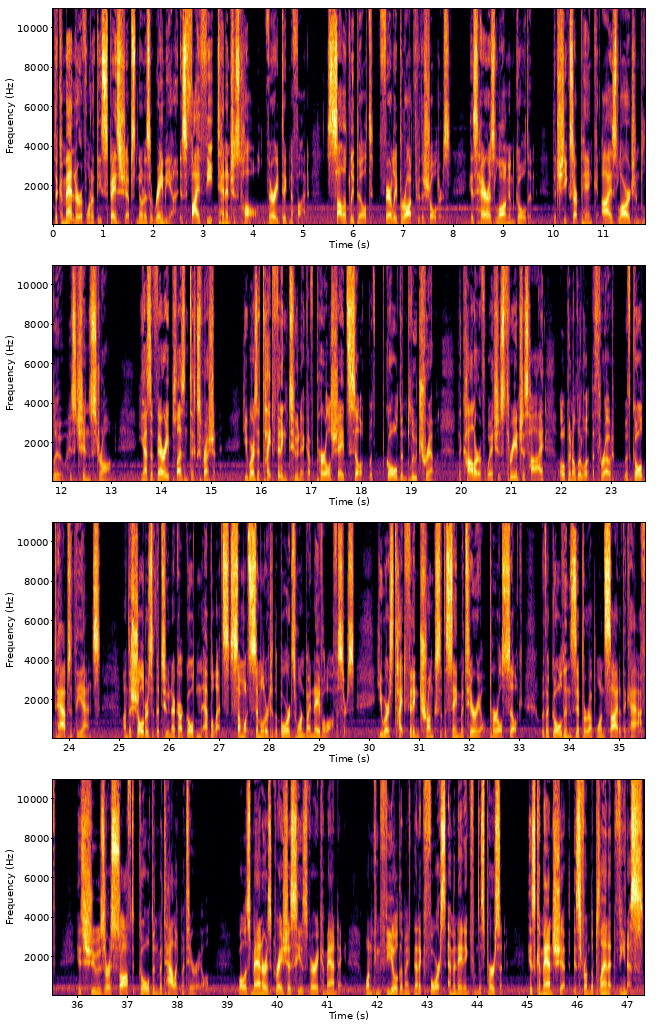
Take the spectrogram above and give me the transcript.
The commander of one of these spaceships, known as Aramia, is 5 feet 10 inches tall, very dignified, solidly built, fairly broad through the shoulders. His hair is long and golden. The cheeks are pink, eyes large and blue, his chin strong. He has a very pleasant expression. He wears a tight fitting tunic of pearl shade silk with gold and blue trim, the collar of which is three inches high, open a little at the throat, with gold tabs at the ends. On the shoulders of the tunic are golden epaulets, somewhat similar to the boards worn by naval officers. He wears tight fitting trunks of the same material, pearl silk, with a golden zipper up one side of the calf. His shoes are a soft golden metallic material. While his manner is gracious, he is very commanding. One can feel the magnetic force emanating from this person. His command ship is from the planet Venus.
